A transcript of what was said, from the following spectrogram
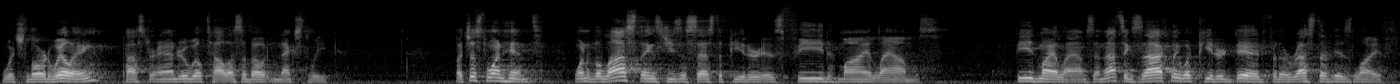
which, Lord willing, Pastor Andrew will tell us about next week. But just one hint one of the last things Jesus says to Peter is, Feed my lambs. Feed my lambs. And that's exactly what Peter did for the rest of his life,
